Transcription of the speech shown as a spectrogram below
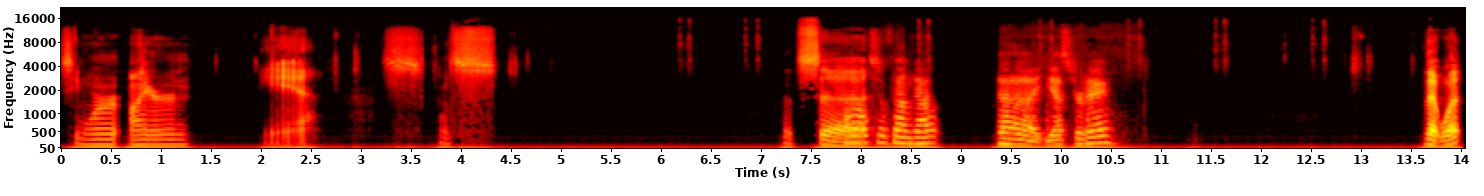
See more iron. Yeah. S- Let's let's I uh also found out that uh, yesterday that what?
